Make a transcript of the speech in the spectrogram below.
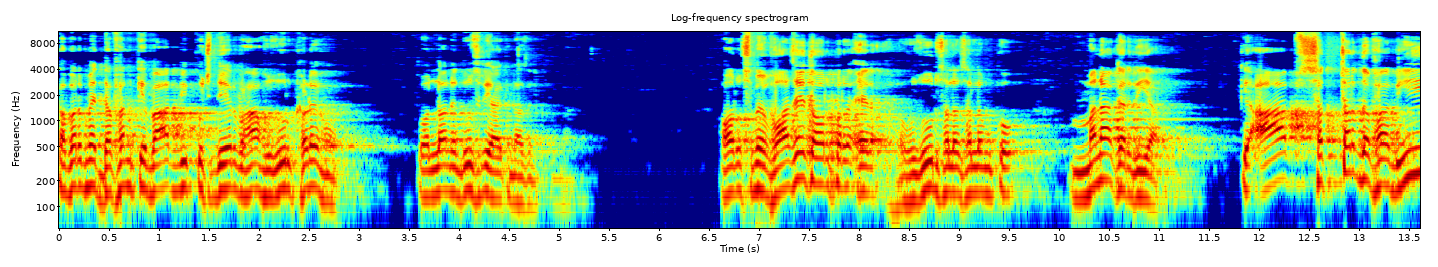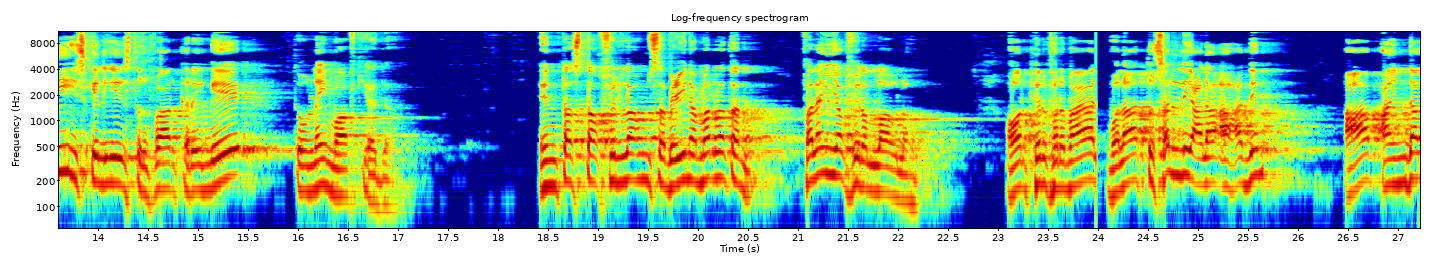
قبر میں دفن کے بعد بھی کچھ دیر وہاں حضور کھڑے ہوں، تو اللہ نے دوسری آیت نازل کرنا اور اس میں واضح طور پر حضور صلی اللہ علیہ وسلم کو منع کر دیا۔ کہ آپ ستر دفعہ بھی اس کے لیے استغفار کریں گے تو نہیں معاف کیا جائے۔ ان تصطف اللہ صبین مرتن فلن یغفر اللہ علیہ اور پھر فرمایا، ولا تسلی اعلیٰ احدم آپ آئندہ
